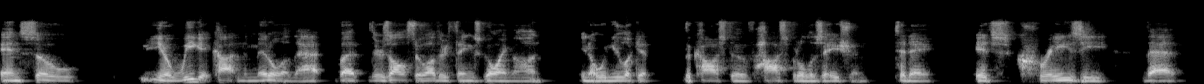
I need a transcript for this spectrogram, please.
And so you know we get caught in the middle of that but there's also other things going on. You know when you look at the cost of hospitalization today it's crazy that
